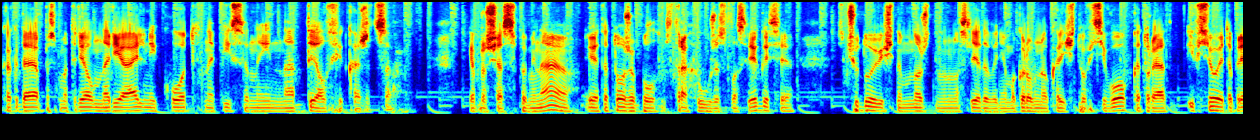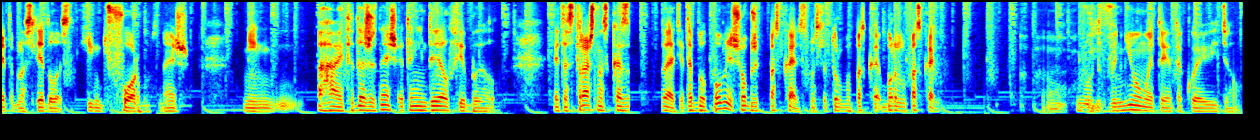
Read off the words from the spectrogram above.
когда я посмотрел на реальный код, написанный на Delphi, кажется. Я просто сейчас вспоминаю, и это тоже был страх и ужас в Лас-Вегасе с чудовищным множественным наследованием огромного количества всего, которое и все это при этом наследовалось каких-нибудь форм, знаешь. Не, а, это даже, знаешь, это не Delphi был. Это страшно сказать. Это был, помнишь, Object Pascal, в смысле Turbo Pascal, Born Pascal. Вот в нем это я такое видел.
